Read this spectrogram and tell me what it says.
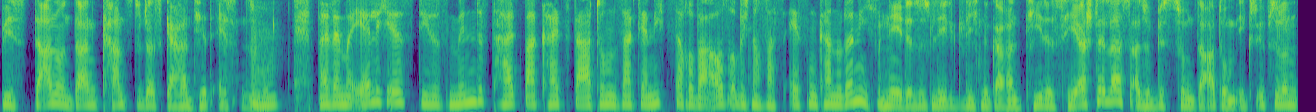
bis dann und dann kannst du das garantiert essen. So. Mhm. Weil wenn man ehrlich ist, dieses Mindesthaltbarkeitsdatum sagt ja nichts darüber aus, ob ich noch was essen kann oder nicht. Nee, das ist lediglich eine Garantie des Herstellers. Also bis zum Datum XY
